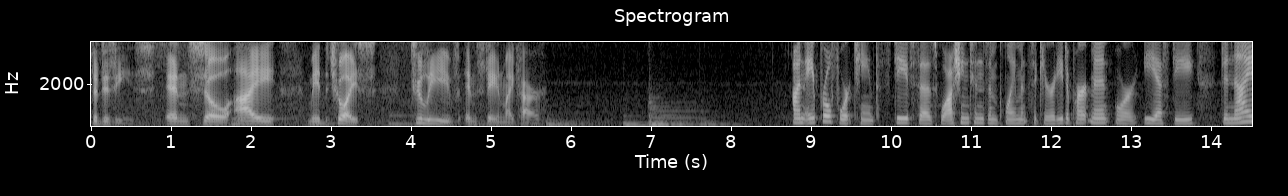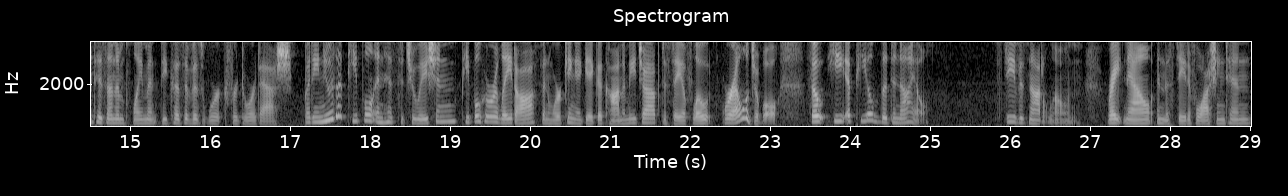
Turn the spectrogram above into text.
the disease. And so I made the choice to leave and stay in my car. On April 14th, Steve says Washington's Employment Security Department, or ESD, denied his unemployment because of his work for DoorDash. But he knew that people in his situation, people who were laid off and working a gig economy job to stay afloat, were eligible. So he appealed the denial. Steve is not alone. Right now, in the state of Washington,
